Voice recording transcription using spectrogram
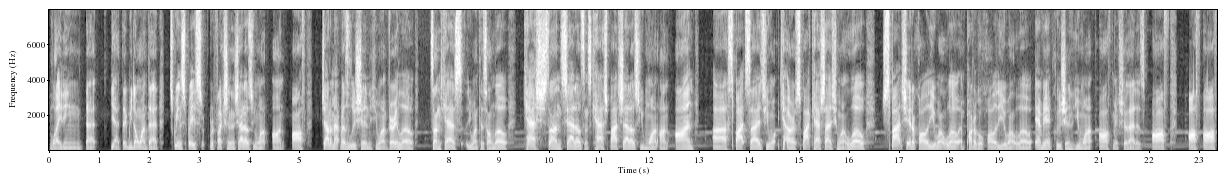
lighting that yeah that we don't want that. Screen space reflection and shadows you want on off. Shadow map resolution you want very low. Sun cast you want this on low. Cache sun shadows and cache spot shadows you want on on uh spot size you want or spot cache size you want low spot shader quality you want low and particle quality you want low ambient occlusion you want off make sure that is off off off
